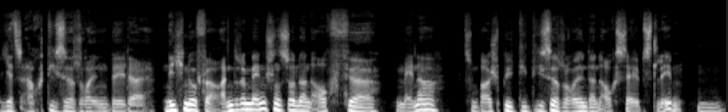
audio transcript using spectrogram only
jetzt auch diese Rollenbilder? Nicht nur für andere Menschen, sondern auch für Männer zum Beispiel, die diese Rollen dann auch selbst leben? Mhm.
